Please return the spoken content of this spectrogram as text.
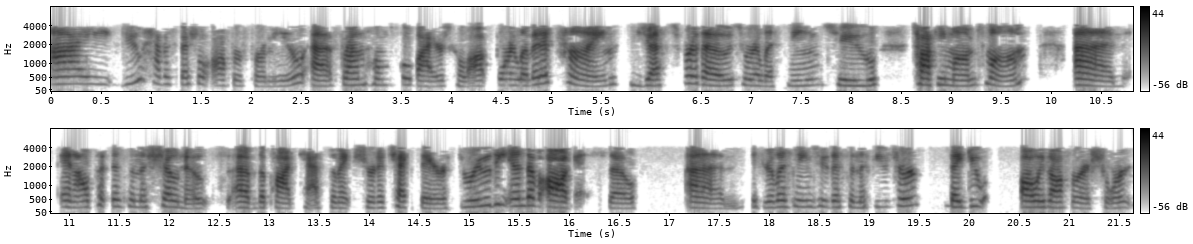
I do have a special offer from you uh, from Homeschool Buyers Co-op for a limited time, just for those who are listening to Talking Mom to Mom. Um, and I'll put this in the show notes of the podcast, so make sure to check there through the end of August. So um, if you're listening to this in the future, they do always offer a short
